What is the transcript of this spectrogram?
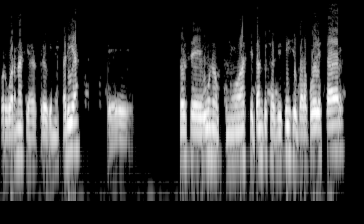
por Guarnacia creo que no estaría, eh, entonces uno como hace tanto sacrificio para poder estar,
